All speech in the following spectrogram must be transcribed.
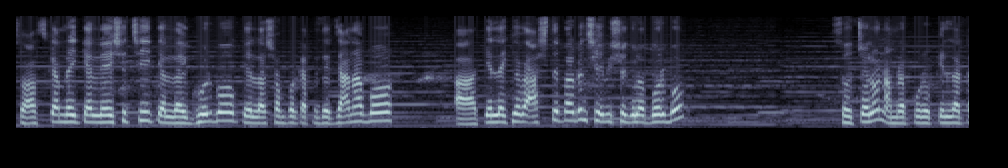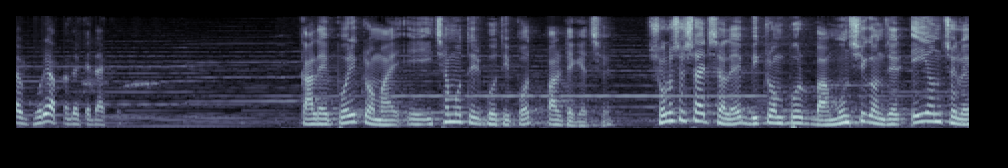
সো আজকে আমরা এই কেল্লায় এসেছি, কেল্লায় ঘুরবো, কেল্লা সম্পর্কে আপনাদের জানাব কেল্লায় কীভাবে আসতে পারবেন সেই বিষয়গুলো বলব। সো চলুন আমরা পুরো কেল্লাটা ঘুরে আপনাদেরকে দেখি। কালে পরিক্রমায় এই ইছামতির গতিপথ পাল্টে গেছে। ষোলোশো সালে বিক্রমপুর বা মুন্সীগঞ্জের এই অঞ্চলে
